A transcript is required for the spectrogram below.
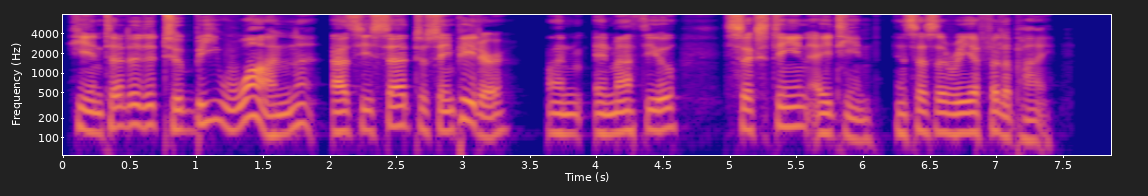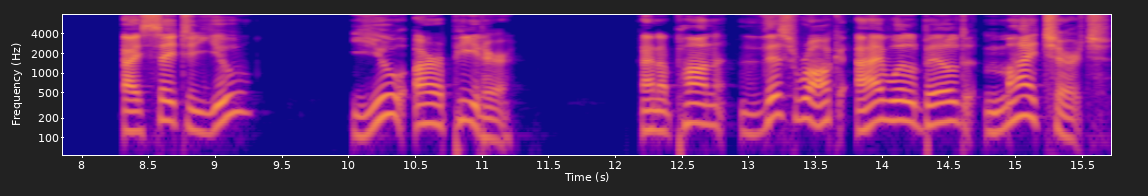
he intended it to be one, as he said to St. Peter in Matthew 16 18 in Caesarea Philippi. I say to you, you are Peter, and upon this rock I will build my church,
